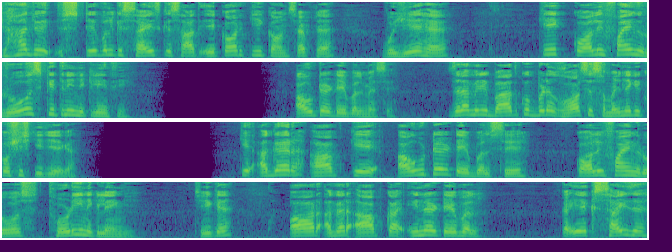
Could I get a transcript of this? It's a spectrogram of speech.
یہاں جو اس ٹیبل کے سائز کے ساتھ ایک اور کی کانسیپٹ ہے، وہ یہ ہے کہ کوالیفائنگ روز کتنی نکلی تھی۔ آؤٹر ٹیبل میں سے۔ ذرا میری بات کو بڑے غور سے سمجھنے کی کوشش کیجیے گا کہ اگر آپ کے آؤٹر ٹیبل سے کوالیفائنگ روز تھوڑی نکلیں گی، ٹھیک ہے؟ اور اگر آپ کا انر ٹیبل کا ایک سائز ہے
